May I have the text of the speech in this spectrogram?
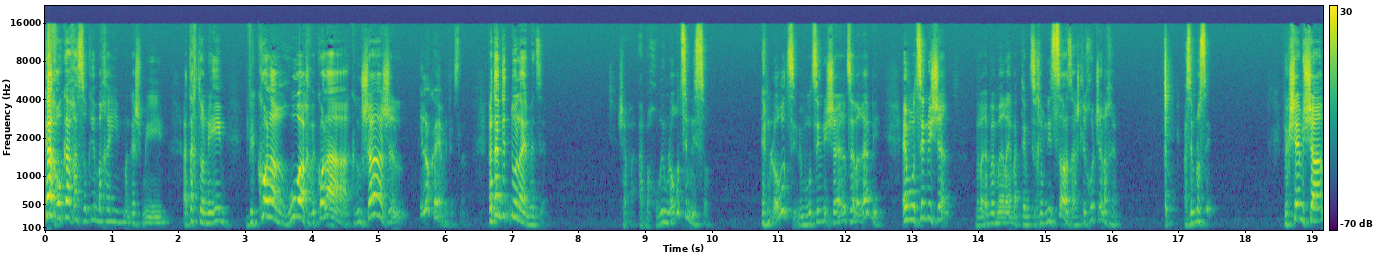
כך או כך עסוקים בחיים הגשמיים, התחתוניים, וכל הרוח וכל הקדושה של... היא לא קיימת אצלם. ואתם תיתנו להם את זה. עכשיו, הבחורים לא רוצים לנסוע. הם לא רוצים, הם רוצים להישאר אצל הרבי. הם רוצים להישאר. אבל הרבי אומר להם, אתם צריכים לנסוע, זה השליחות שלכם. אז הם נוסעים. וכשהם שם,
